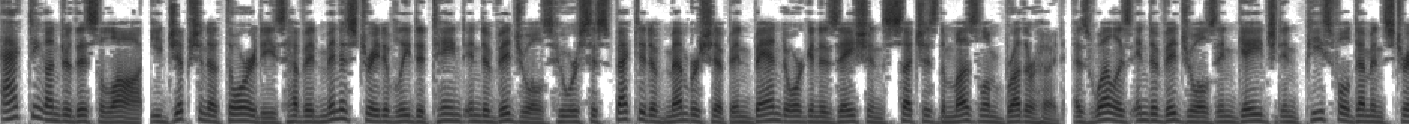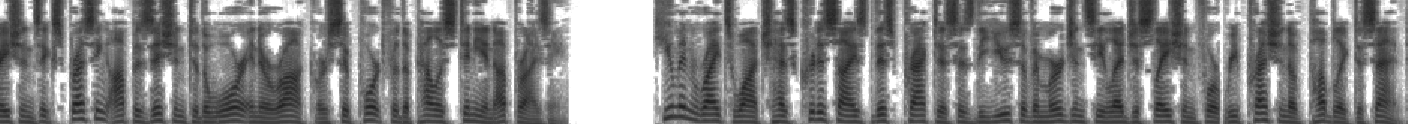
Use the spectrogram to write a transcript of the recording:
Acting under this law, Egyptian authorities have administratively detained individuals who were suspected of membership in banned organizations such as the Muslim Brotherhood, as well as individuals engaged in peaceful demonstrations expressing opposition to the war in Iraq or support for the Palestinian uprising. Human Rights Watch has criticized this practice as the use of emergency legislation for repression of public dissent.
